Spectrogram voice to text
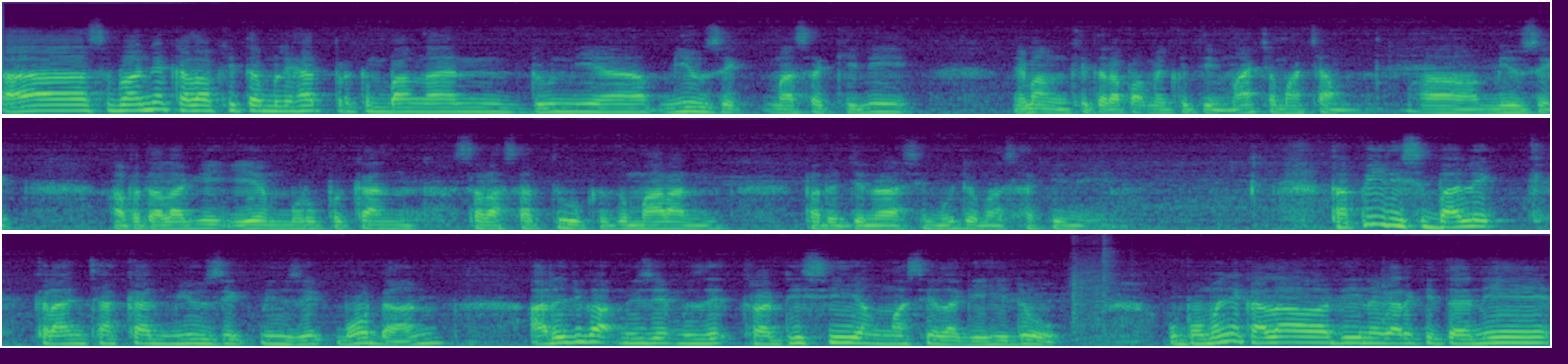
Uh, sebenarnya kalau kita melihat perkembangan dunia muzik masa kini, memang kita dapat mengikuti macam-macam uh, muzik. Apatah lagi ia merupakan salah satu kegemaran pada generasi muda masa kini. Tapi di sebalik kerancakan muzik-muzik moden, ada juga muzik-muzik tradisi yang masih lagi hidup. Umpamanya kalau di negara kita ini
